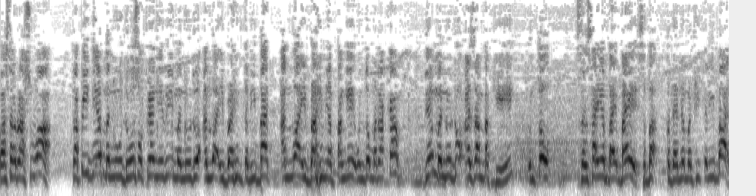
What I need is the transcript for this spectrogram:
pasal rasuah. Tapi dia menuduh, Sofia ini menuduh Anwar Ibrahim terlibat. Anwar Ibrahim yang panggil untuk merakam. Dia menuduh Azam Baki untuk selesai baik-baik sebab Perdana Menteri terlibat.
